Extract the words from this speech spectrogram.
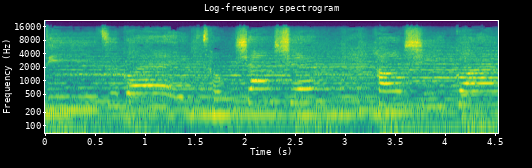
弟子规，从小学，好习惯。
